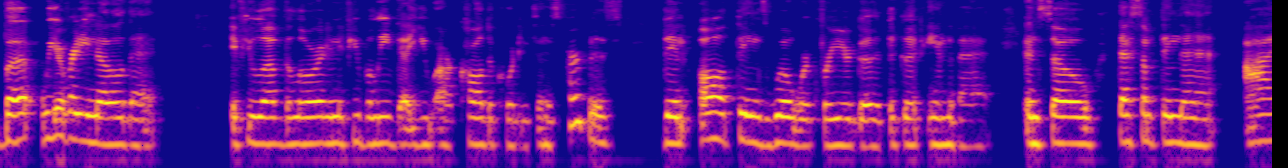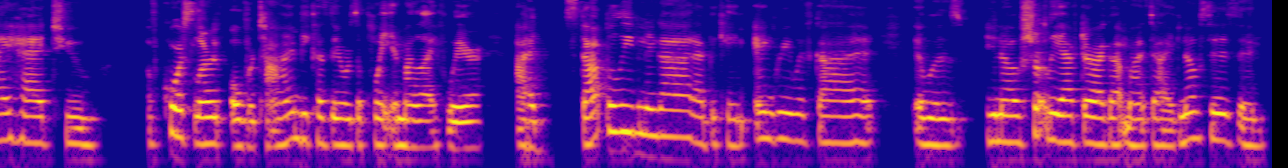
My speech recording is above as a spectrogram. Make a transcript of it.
but we already know that if you love the Lord and if you believe that you are called according to his purpose, then all things will work for your good, the good and the bad. And so that's something that I had to, of course, learn over time because there was a point in my life where I stopped believing in God. I became angry with God. It was, you know, shortly after I got my diagnosis, and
